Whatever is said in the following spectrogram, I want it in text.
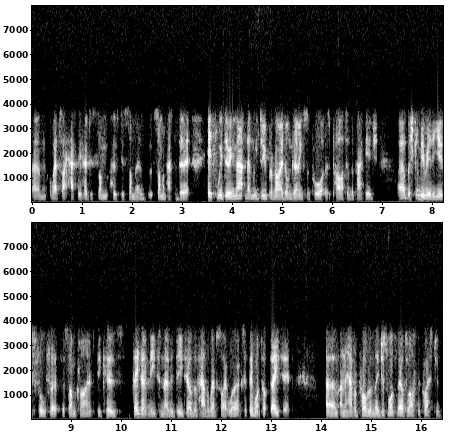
um, a website has to be hosted, some, hosted somewhere, someone has to do it. If we're doing that, then we do provide ongoing support as part of the package, uh, which can be really useful for, for some clients because they don't need to know the details of how the website works. If they want to update it um, and they have a problem, they just want to be able to ask the question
